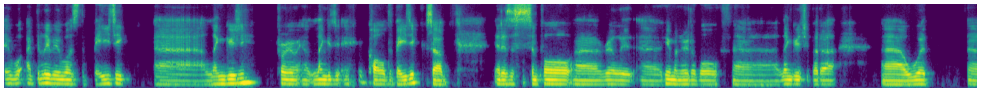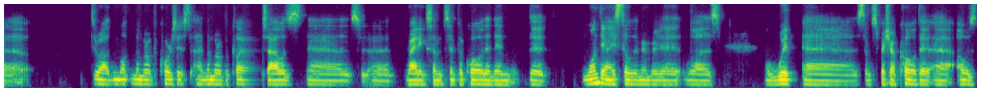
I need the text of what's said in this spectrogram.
it, I believe it was the basic language for language called basic. So it is a simple, uh, really uh, human readable uh, language, but uh, uh, with uh, throughout number of courses, a number of classes, I was writing some simple code, and then the one thing I still remember was with some special code. That I was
